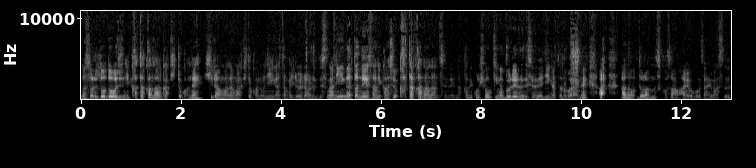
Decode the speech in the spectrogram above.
まあ、それと同時にカタカナ書きとかね、ひらがな書きとかの新潟がいろいろあるんですが、新潟姉さんに関してはカタカナなんですよね。なんかね、この表記がブレるんですよね、新潟の場合はね。あ、あの、ドラム息子さんおはようございます。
